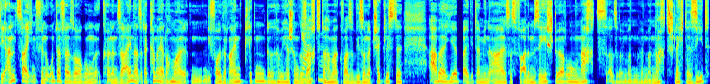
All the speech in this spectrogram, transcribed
Die Anzeichen für eine Unterversorgung können sein. Also da kann man ja nochmal in die Folge reinklicken, das habe ich ja schon gesagt. Ja, ja. Da haben wir quasi wie so eine Checkliste. Aber hier bei Vitamin A ist es vor allem Sehstörungen nachts, also wenn man, wenn man nachts schlechter sieht,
